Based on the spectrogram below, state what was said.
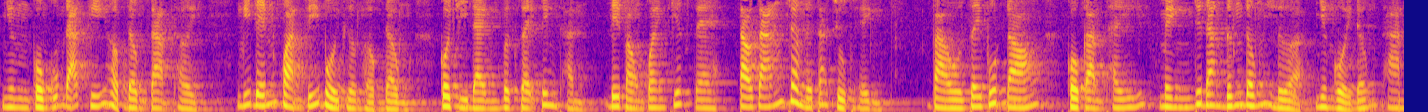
nhưng cô cũng đã ký hợp đồng tạm thời. Nghĩ đến khoản phí bồi thường hợp đồng, cô chỉ đành vực dậy tinh thần, đi vòng quanh chiếc xe, tạo dáng cho người ta chụp hình. Vào giây phút đó, cô cảm thấy mình như đang đứng đống lửa như ngồi đống than.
